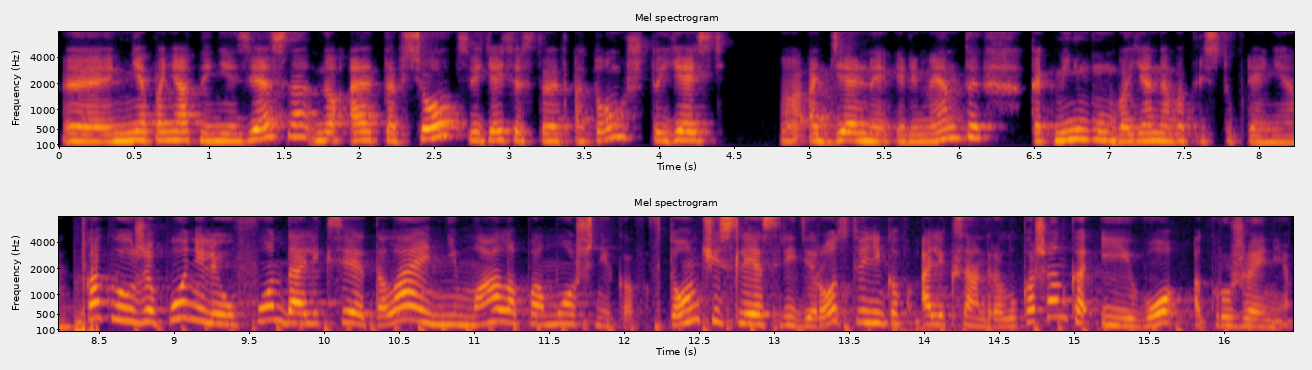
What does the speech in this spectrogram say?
э, непонятно, неизвестно, но это все свидетельствует о том, что есть Э, отдельные элементы, как минимум, военного преступления. Как вы уже поняли, у фонда Алексея Талая немало помощников, в том числе среди родственников Александра Лукашенко и его окружения.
